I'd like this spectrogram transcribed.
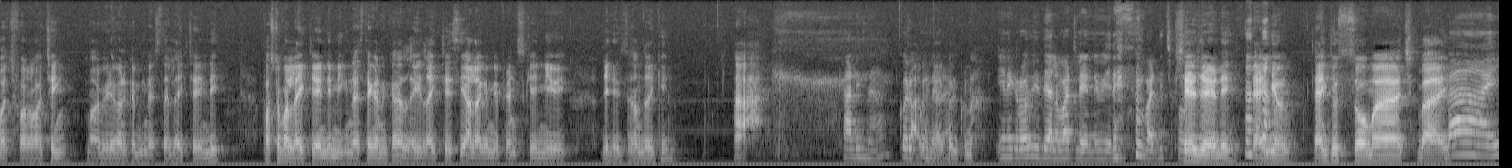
much for watching మా వీడియో కనుక మీకు నచ్చితే లైక్ చేయండి. ఫస్ట్ ఆఫ్ ఆల్ లైక్ చేయండి. మీకు నచ్చితే కనుక లైక్ లైక్ చేసి అలాగే మీ ఫ్రెండ్స్కి మీ రిలేటివ్స్ అందరికీ. కాలినా కొరుక్కున్నారా కోరుకున్నా ఈయనకి రోజు ఇది అలవాట్లేండి మీరే పట్టించుకో షేర్ చేయండి. Thank you thank you so much bye bye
